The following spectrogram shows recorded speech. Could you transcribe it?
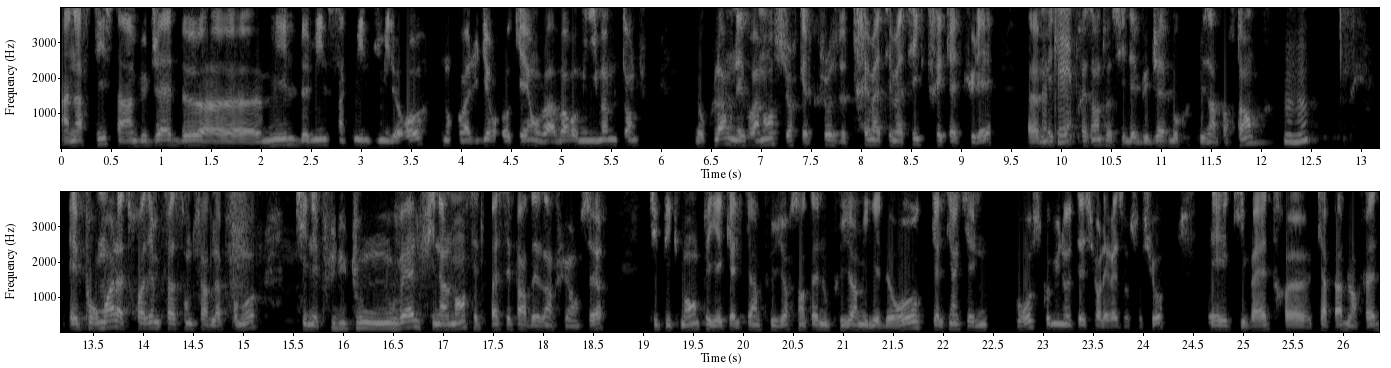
Un artiste a un budget de 1000, 2000, 5000, 10 000 euros, donc on va lui dire ok, on va avoir au minimum tant de vues. Donc là on est vraiment sur quelque chose de très mathématique, très calculé. Euh, mais qui représente aussi des budgets beaucoup plus importants. Mm-hmm. Et pour moi, la troisième façon de faire de la promo, qui n'est plus du tout nouvelle finalement, c'est de passer par des influenceurs. Typiquement, payer quelqu'un plusieurs centaines ou plusieurs milliers d'euros, quelqu'un qui a une grosse communauté sur les réseaux sociaux et qui va être euh, capable en fait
